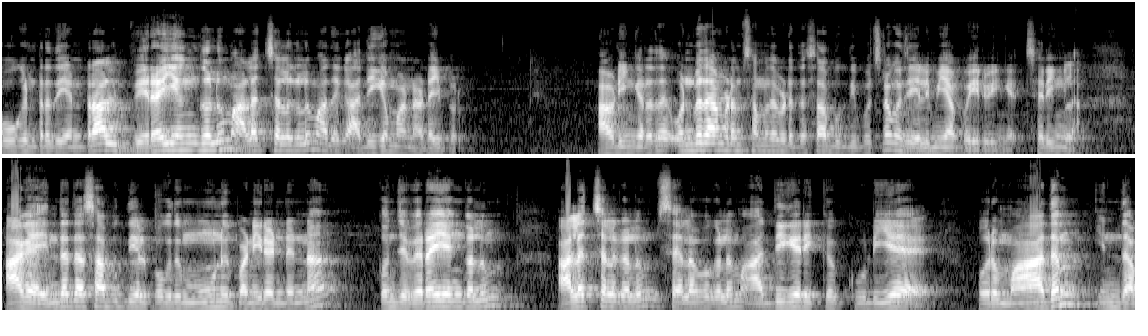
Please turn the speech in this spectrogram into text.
போகின்றது என்றால் விரயங்களும் அலைச்சல்களும் அதுக்கு அதிகமாக நடைபெறும். அப்படிங்கிறத ஒன்பதாம் இடம் சம்மந்தப்பட்ட தசாபுக்தி போச்சுன்னா கொஞ்சம் எளிமையாக போயிடுவீங்க சரிங்களா? ஆக இந்த தசாபுக்திகள் போகுது மூணு பன்னிரெண்டுன்னா கொஞ்சம் விரயங்களும் அலைச்சல்களும் செலவுகளும் அதிகரிக்கக்கூடிய ஒரு மாதம். இந்த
